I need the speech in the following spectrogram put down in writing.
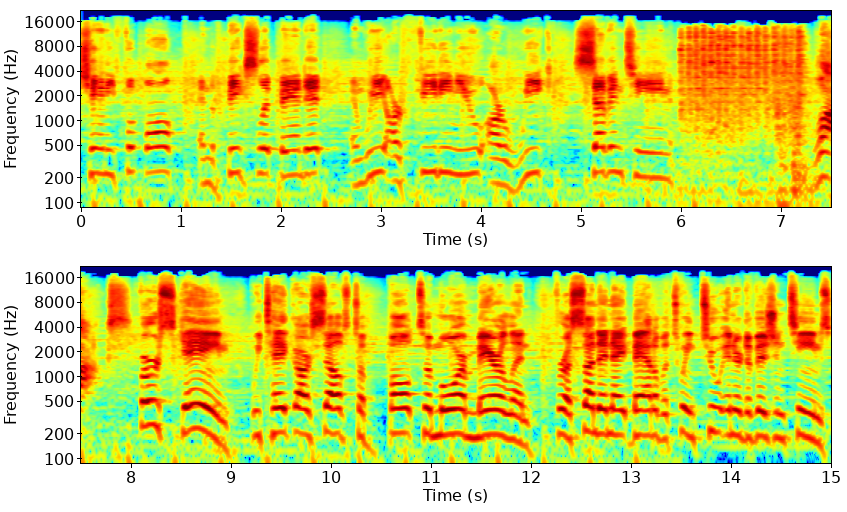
Channy Football and the Big Slip Bandit, and we are feeding you our Week 17 locks. First game, we take ourselves to Baltimore, Maryland for a Sunday night battle between two interdivision teams,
